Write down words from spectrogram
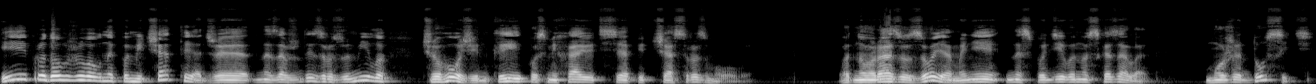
і продовжував не помічати, адже не завжди зрозуміло, чого жінки посміхаються під час розмови. Одного разу Зоя мені несподівано сказала. Може, досить?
